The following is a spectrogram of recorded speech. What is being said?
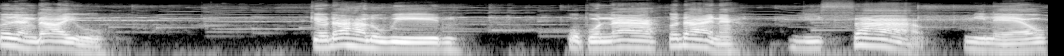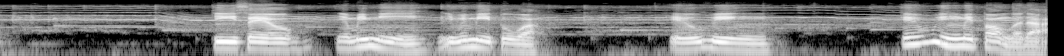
ก็ยังได้อยู่ เกลด้าฮาโลวีน โปโปนาก็ได้นะลิซ่ามีแล้วจีเซลยังไม่มียังไม่มีตัวเอลวิงเอลวิงไม่ต้องก็ได้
